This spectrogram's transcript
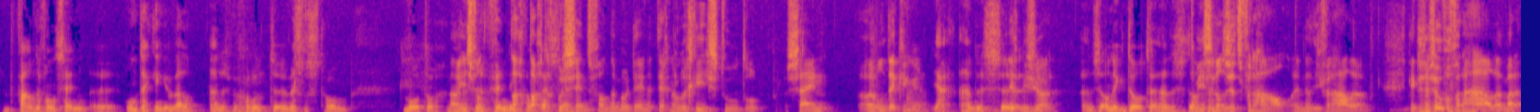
Bepaalde van zijn uh, ontdekkingen wel, ah, dus bijvoorbeeld de wisselstroom motor. Nou, iets van 80%, van de moderne technologie stoelt op zijn uh, ontdekkingen. Ja, dus... Uh, Echt bizar. Dus anekdote. Dus dat, Tenminste, dat is het verhaal. En die verhalen... Kijk, er zijn zoveel verhalen, maar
